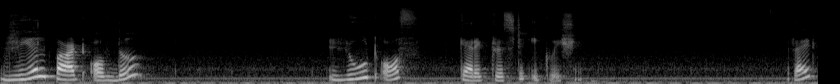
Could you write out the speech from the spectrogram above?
real part of the root of characteristic equation, right.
